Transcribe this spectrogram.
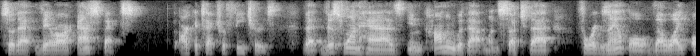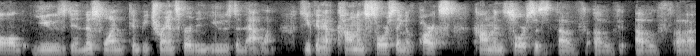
so that there are aspects, architecture features that this one has in common with that one such that, for example, the light bulb used in this one can be transferred and used in that one. So you can have common sourcing of parts, common sources of, of, of uh,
